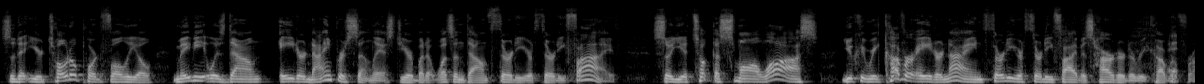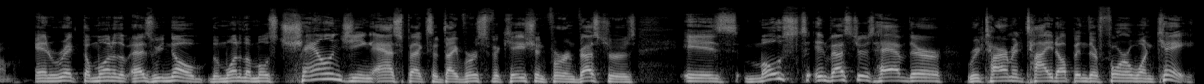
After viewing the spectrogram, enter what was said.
so that your total portfolio, maybe it was down 8 or 9% last year, but it wasn't down 30 or 35. So you took a small loss, you can recover eight or nine. Thirty or thirty-five is harder to recover and, from. And Rick, the one of the as we know, the one of the most challenging aspects of diversification for investors is most investors have their retirement tied up in their 401k.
